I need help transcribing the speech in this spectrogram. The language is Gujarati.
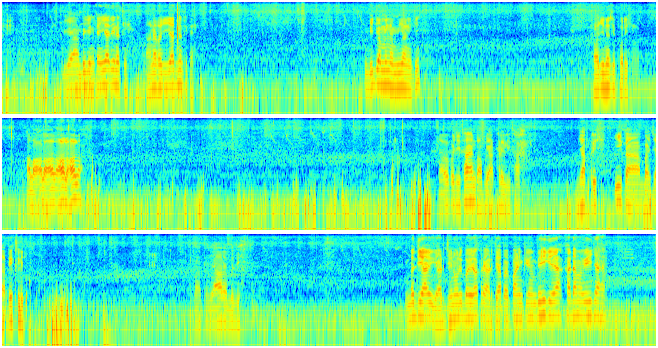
બીજા બીજીને કંઈ યાદ નથી. આને તો હજી યાદ નથી કાંઈ. બીજા મહિના વિયાણી હતી. હજી નથી ફરી. હાલો હાલો હાલો હાલો હાલો. હવે પછી થાય ને તો આપણે આખડેલી થાય. જાફરી, ઈ કા બચા ભીખલી. બાકી આવે બધી. બધી આવી ગઈ. અડધી ઓલી ભાઈ રખડે, અડધી આપણે પાણી પીવામાં બેસી ગયા ખાડામાં બેસી જાય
